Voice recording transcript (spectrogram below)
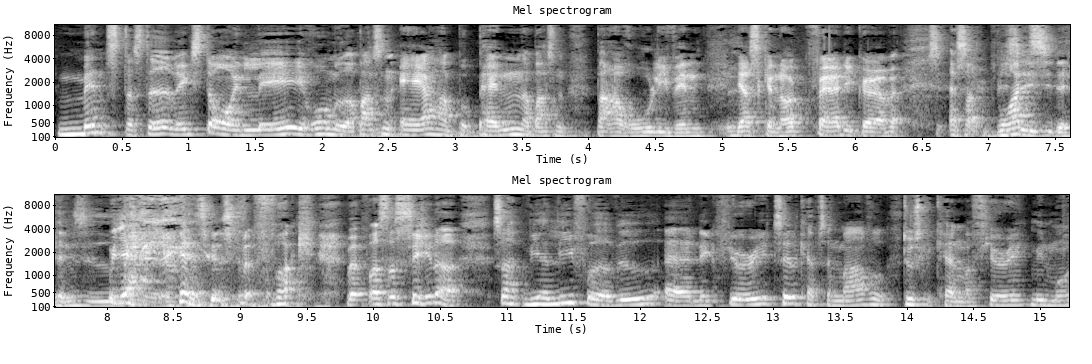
mens der stadigvæk står en læge i rummet, og bare sådan ærer ham på panden, og bare sådan, bare rolig ven, jeg skal nok færdiggøre. hvad-" Altså, Vi what? ses i det henside. Ja, hvad fuck. Hvad for så senere, så vi har lige fået at vide af Nick Fury til Captain Marvel, du skal kalde mig Fury, min mor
